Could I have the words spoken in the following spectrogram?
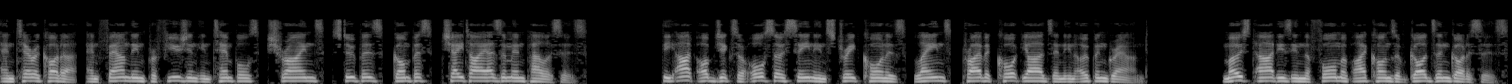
and terracotta, and found in profusion in temples, shrines, stupas, gompas, chaitayasam and palaces. The art objects are also seen in street corners, lanes, private courtyards and in open ground. Most art is in the form of icons of gods and goddesses.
